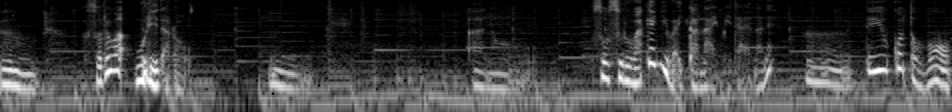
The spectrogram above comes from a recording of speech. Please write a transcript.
うん、それは無理だろう、うん、あのそうするわけにはいかないみたいなね、うん、っていうことを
